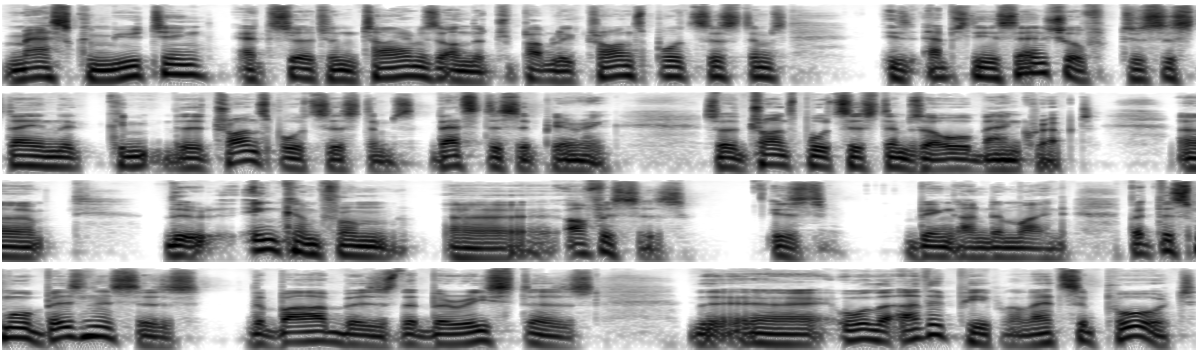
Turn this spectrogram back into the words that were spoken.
Mass commuting at certain times on the public transport systems is absolutely essential to sustain the, the transport systems. That's disappearing. So the transport systems are all bankrupt. Uh, the income from uh, offices is being undermined. But the small businesses, the barbers, the baristas, the, uh, all the other people that support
